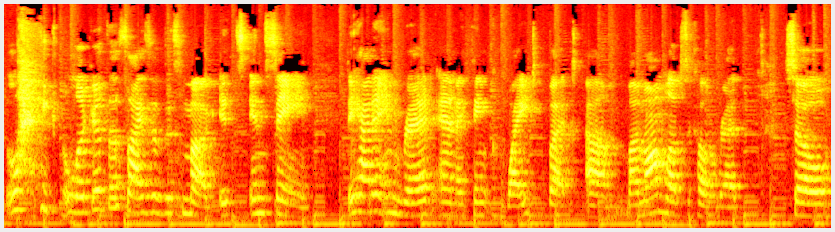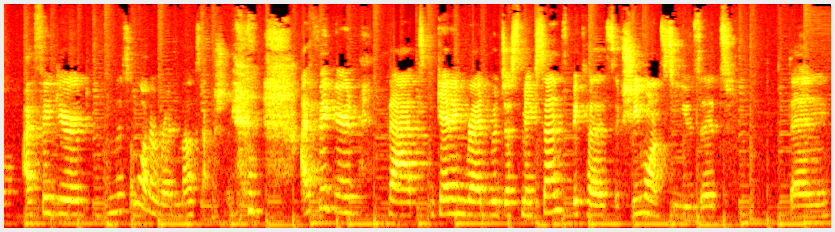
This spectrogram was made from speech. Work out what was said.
Like, look at the size of this mug, it's insane. They had it in red and I think white, but um, my mom loves the color red. So I figured, oh, there's a lot of red mugs actually. I figured that getting red would just make sense because if she wants to use it, then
